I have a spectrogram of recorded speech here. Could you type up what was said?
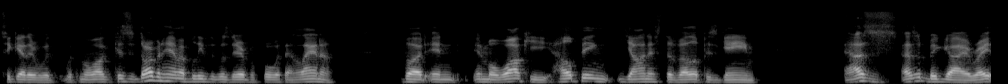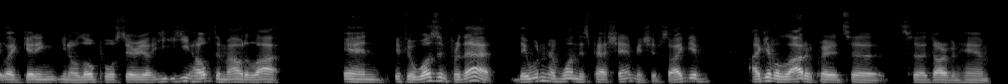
together with with Milwaukee, because Darvin Ham, I believe, that was there before with Atlanta, but in in Milwaukee, helping Giannis develop his game as as a big guy, right? Like getting you know low post area, he he helped him out a lot. And if it wasn't for that, they wouldn't have won this past championship. So I give I give a lot of credit to to Darvin Ham.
